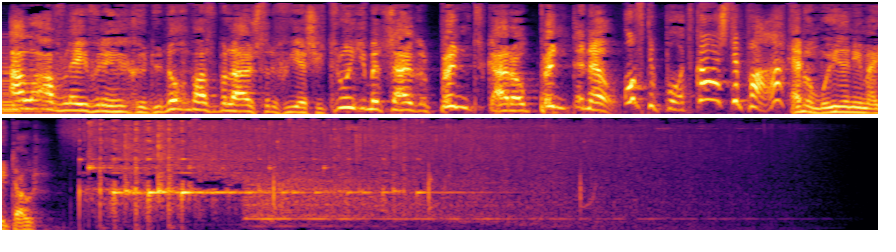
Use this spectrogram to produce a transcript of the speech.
Alle afleveringen kunt u nogmaals beluisteren via citroentje met suiker.karo.nl. Of de podcast, pa. En bemoei je er niet mee, Toos.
